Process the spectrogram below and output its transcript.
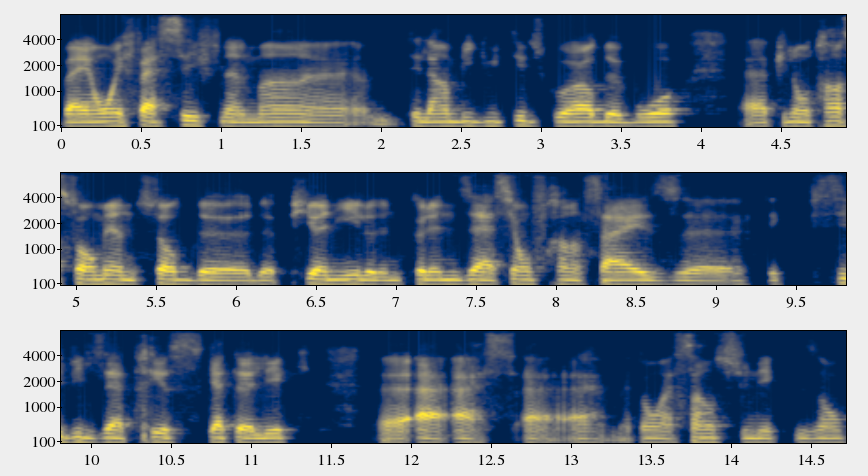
ben, ont effacé finalement euh, l'ambiguïté du coureur de bois, euh, puis l'ont transformé en une sorte de, pionnier d'une colonisation française civilisatrice, catholique, à, mettons, à sens unique, disons.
